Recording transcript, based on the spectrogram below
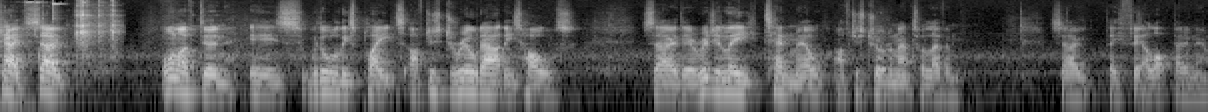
Okay, so all I've done is with all of these plates, I've just drilled out these holes so they're originally 10 mil, I've just drilled them out to 11. So they fit a lot better now.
